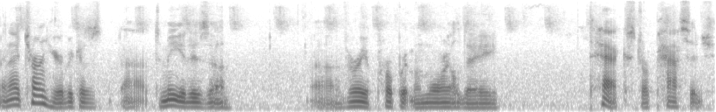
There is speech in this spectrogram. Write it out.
And I turn here because uh, to me it is a, a, very appropriate Memorial Day text or passage,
